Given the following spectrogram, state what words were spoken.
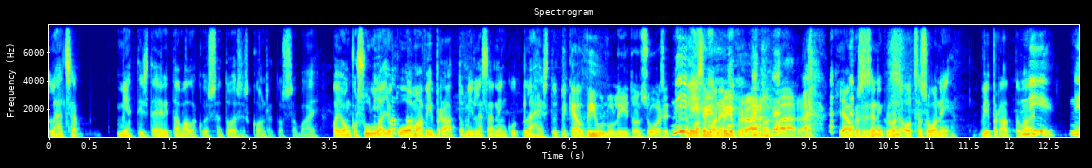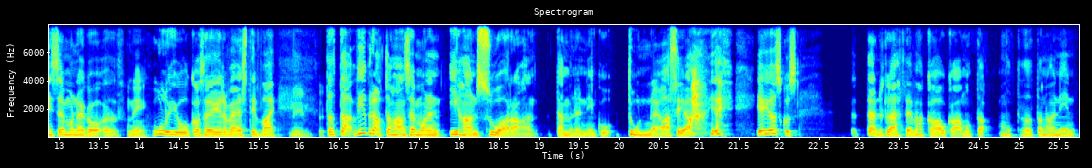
lähdet sä miettiä sitä eri tavalla kuin jossain toisessa konsertossa vai, vai onko sulla joku oma vibraatto, millä sä niin kuin lähestyt? Mikä on Viululiiton suosittelema Niin, semmoinen- vibraaton väärä? Ja onko se se niin kuin semmoinen otsasuoni vibraatto vai? Niin, niin semmoinen, kun Niin. niin. huljuuko se hirveästi vai? Niin. Tota, vibraattohan on semmoinen ihan suoraan tämmöinen niin tunneasia. Ja, ja joskus, tämä nyt lähtee vähän kaukaa, mutta, mutta tota noin, niin,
